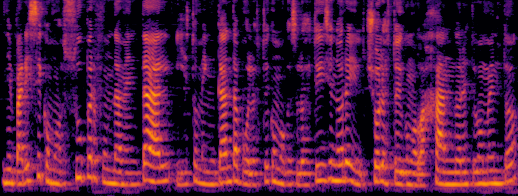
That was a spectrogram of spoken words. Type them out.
me parece como súper fundamental, y esto me encanta porque lo estoy como que se los estoy diciendo ahora y yo lo estoy como bajando en este momento,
